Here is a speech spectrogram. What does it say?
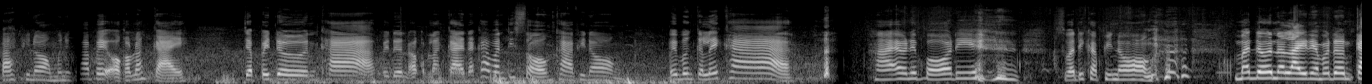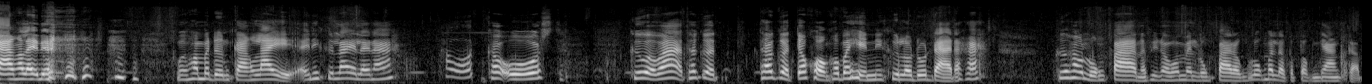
ไปพี่น้องมือหนึ่งพาไปออกกำลังกาย จะไปเดินค่ะ ไปเดินออกกำลังกายนะคะ วันที่สองค่ะพี่น้อง ไปเบิ่งกันเลยค่ะ Hi everybody สวัสดีค่ะพี่น้อง มาเดินอะไรเนี่ยมาเดินกลางอะไรเนี่ยเมืองเขามาเดินกลางไร่ไอ้นี่คือไร่อะไรนะข้าวโอ๊ตข้าวโอ๊ตคือแบบว่าถ้าเกิดถ้าเกิดเจ้าของเขามาเห็นนี่คือเราโดนด่านะคะ คือเขาหลงป่านะพี่น้องว่าแมันหลงป่าหลงลงมาแล้วก็ต้องยางกลับ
